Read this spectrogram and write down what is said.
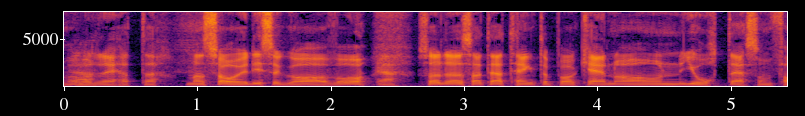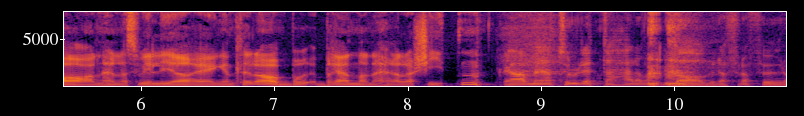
Hva Ja. var det det heter? Man så jo disse gå av Og, Ja. Så da satt jeg og tenkte på OK, nå har hun gjort det som faren hennes ville gjøre, egentlig, da, brenne ned hele skiten. Ja, men jeg tror dette her har vært lagra fra før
